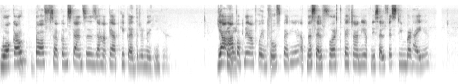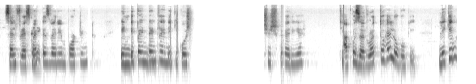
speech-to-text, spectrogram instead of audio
walk out of circumstances जहाँ पे आपकी कद्र नहीं है। या आप अपने आप को इम्प्रूव करिए अपना सेल्फ वर्थ पहचानिए अपनी सेल्फ एस्टीम बढ़ाइए self respect is very important independent रहने की कोशिश करिए। आपको ज़रूरत तो है लोगों की लेकिन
